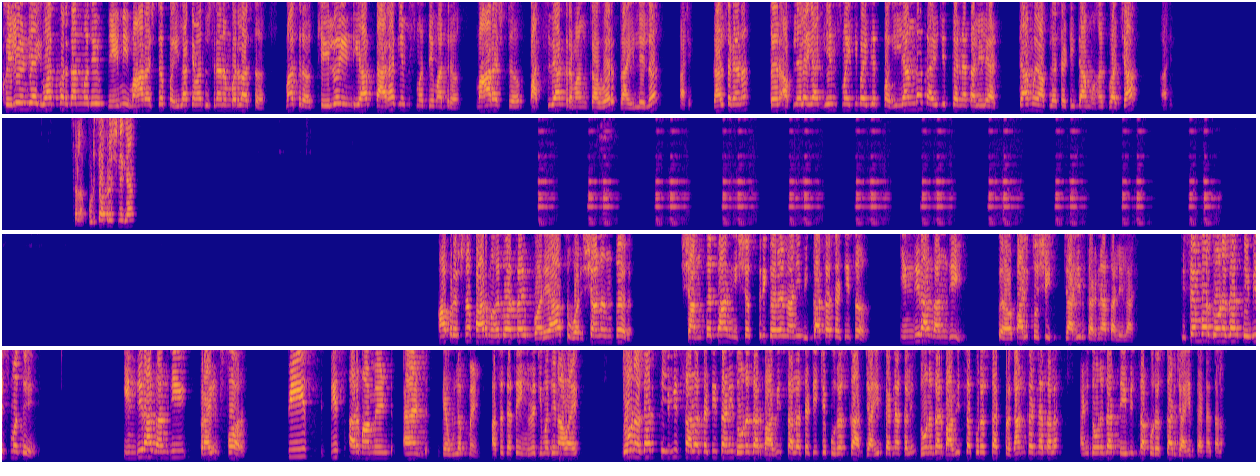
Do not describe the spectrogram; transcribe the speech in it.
खेलो इंडिया युवा स्पर्धांमध्ये नेहमी महाराष्ट्र पहिला किंवा दुसऱ्या नंबरला असतं. मात्र खेलो इंडिया पॅरा गेम्समध्ये मात्र महाराष्ट्र पाचव्या क्रमांकावर राहिलेलं आहे. काल सगळ्यांना? तर आपल्याला या गेम्स माहिती पाहिजेत. पहिल्यांदाच आयोजित करण्यात आलेल्या आहेत. त्यामुळे आपल्यासाठी त्या महत्त्वाच्या आहेत. चला पुढचा प्रश्न घ्या. हा प्रश्न फार महत्त्वाचा आहे. बऱ्याच वर्षानंतर शांतता निशस्त्रीकरण आणि विकासासाठीच इंदिरा गांधी पारितोषिक जाहीर करण्यात आलेलं आहे. डिसेंबर दोन हजार तेवीसमध्ये Indira Gandhi prize for peace disarmament and development असं त्याचं इंग्रजीमध्ये नाव आहे. दोन हजार तेवीस सालासाठीचा आणि दोन हजार बावीस सालासाठीचे पुरस्कार जाहीर करण्यात आले. दोन हजार बावीसचा पुरस्कार प्रदान करण्यात आला आणि दोन हजार तेवीसचा पुरस्कार जाहीर करण्यात आला.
